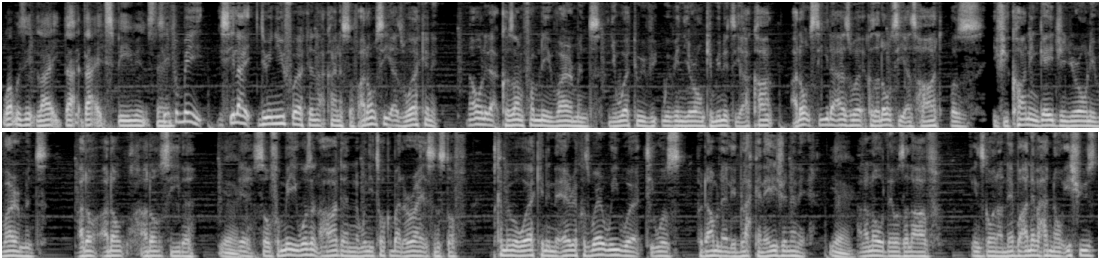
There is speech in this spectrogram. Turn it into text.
what was it like that that experience then? See, for me, you see, like doing youth work and that kind of stuff, I don't see it as work in it. Not only that, because I'm from the environment and you're working with, within your own community, I can't, I don't see that as work because I don't see it as hard. Because if you can't engage in your own environment, I don't, I don't, I don't see the, yeah. yeah. So for me, it wasn't hard. And when you talk about the riots and stuff, I can remember working in the area because where we worked, it was predominantly black and Asian in it. Yeah. And I know there was a lot of things going on there, but I never had no issues.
